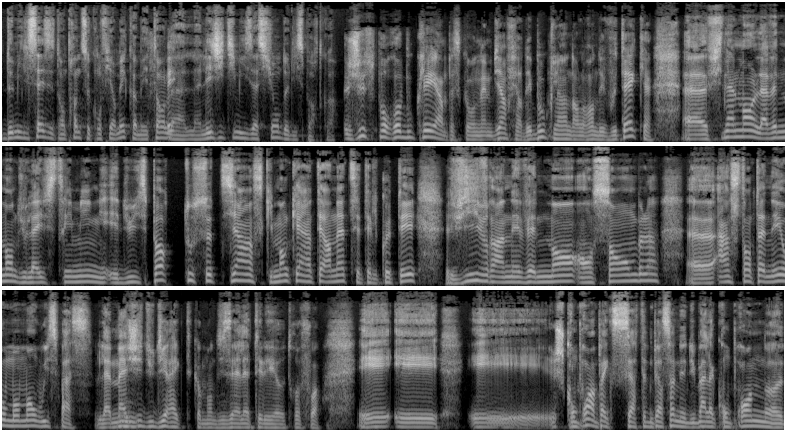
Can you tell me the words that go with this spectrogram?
2016 mm. est en train de se confirmer comme étant la, la légitimisation de l'e-sport, quoi. Juste pour reboucler, hein, parce qu'on aime bien faire des boucles hein, dans le rendez-vous tech. Euh, finalement, l'avènement du live streaming et du e-sport tout se tient. Ce qui manquait à Internet, c'était le côté vivre un événement ensemble, euh, instantané au moment où il se passe. La magie mmh. du direct, comme on disait à la télé autrefois. Et, et, et je comprends pas que certaines personnes aient du mal à comprendre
